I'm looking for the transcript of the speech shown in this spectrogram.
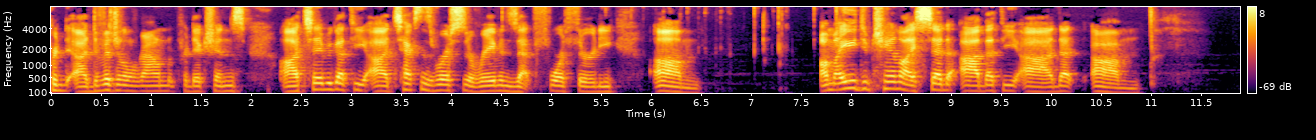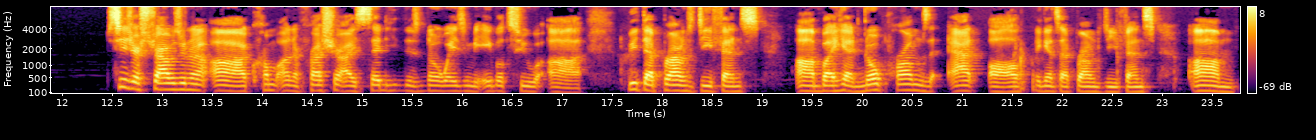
pre- uh, divisional round predictions. Uh, today we got the uh, Texans versus the Ravens at 4:30. Um, on my YouTube channel, I said uh, that the that um, CJ Stroud was to crumble under pressure. I said there's no way he's to be able to beat that Browns defense. but he had no problems at all against that Browns defense. Um,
